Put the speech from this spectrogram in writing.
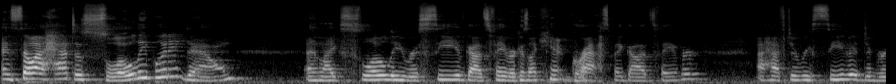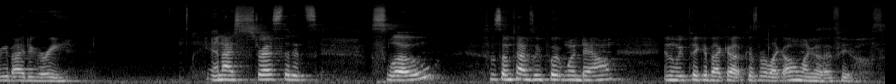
And so I had to slowly put it down and like slowly receive God's favor because I can't grasp at God's favor. I have to receive it degree by degree. And I stress that it's slow. So sometimes we put one down and then we pick it back up because we're like, oh my God, that feels.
